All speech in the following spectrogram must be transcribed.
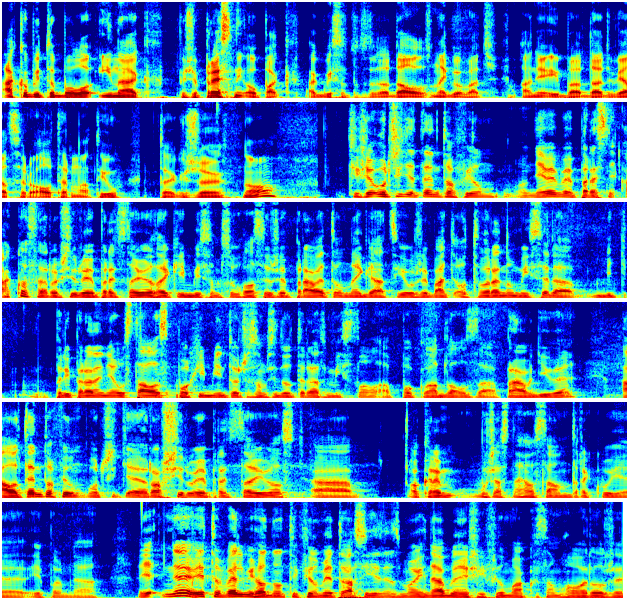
ako by to bolo inak, že presný opak, ak by sa to teda dalo znegovať a nie iba dať viacero alternatív. Takže, no, Čiže určite tento film, nevieme presne, ako sa rozširuje predstavivosť, keď by som súhlasil, že práve tou negáciou, že mať otvorenú myseľ a byť pripravený neustále spochybniť to, čo som si doteraz myslel a pokladal za pravdivé. Ale tento film určite rozširuje predstavivosť a okrem úžasného soundtracku je, je pre mňa... Je, nie, je to veľmi hodnotný film, je to asi jeden z mojich najbližších filmov, ako som hovoril, že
